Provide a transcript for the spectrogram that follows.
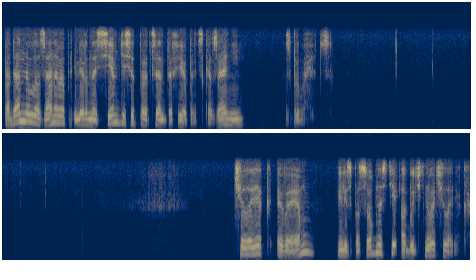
По данным Лозанова, примерно 70% ее предсказаний сбываются. Человек ЭВМ или способности обычного человека.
